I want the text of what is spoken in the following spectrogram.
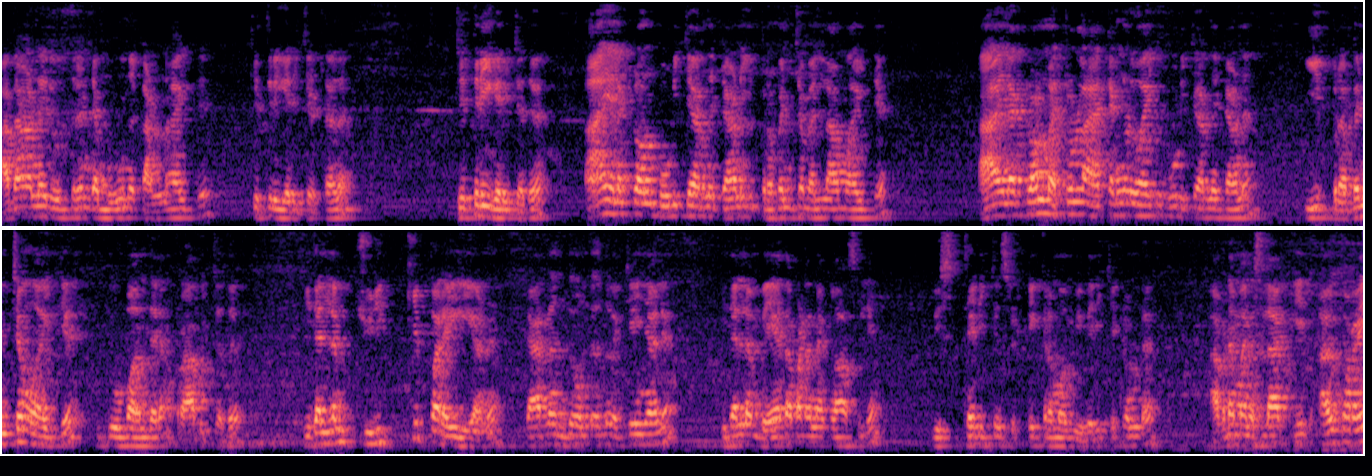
അതാണ് രുദ്രന്റെ മൂന്ന് കണ്ണായിട്ട് ചിത്രീകരിച്ചിട്ടത്. ചിത്രീകരിച്ചത് ആ ഇലക്ട്രോൺ കൂടിച്ചേർന്നിട്ടാണ് ഈ പ്രപഞ്ചമെല്ലാമായിട്ട് ആ ഇലക്ട്രോൺ മറ്റുള്ള ആറ്റങ്ങളുമായിട്ട് കൂടിച്ചേർന്നിട്ടാണ് ഈ പ്രപഞ്ചമായിട്ട് രൂപാന്തരം പ്രാപിച്ചത്. ഇതെല്ലാം ചുരുക്കി പറയുകയാണ് കാരണം എന്തുകൊണ്ടെന്ന് വെച്ച് കഴിഞ്ഞാൽ ഇതെല്ലാം വേദപഠന ക്ലാസ്സിൽ വിസ്തരിച്ച് സൃഷ്ടിക്രമം വിവരിച്ചിട്ടുണ്ട്. അവിടെ മനസ്സിലാക്കി അത് കുറേ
